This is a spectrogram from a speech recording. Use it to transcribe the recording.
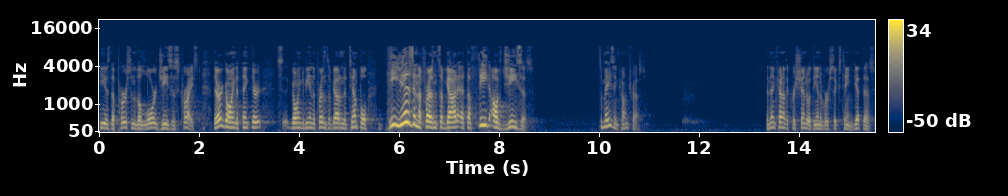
He is the person of the Lord Jesus Christ. They're going to think they're going to be in the presence of God in the temple. He is in the presence of God at the feet of Jesus. It's amazing contrast. And then kind of the crescendo at the end of verse 16. Get this.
